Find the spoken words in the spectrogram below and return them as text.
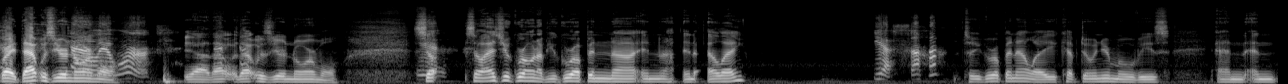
right. That was your that's how it normal. works. Yeah, that that was your normal. So Yes. so as you're growing up, you grew up in uh, in in L.A. Yes. Uh huh. So you grew up in L.A. You kept doing your movies, and and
